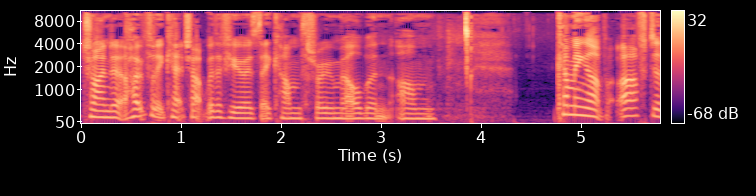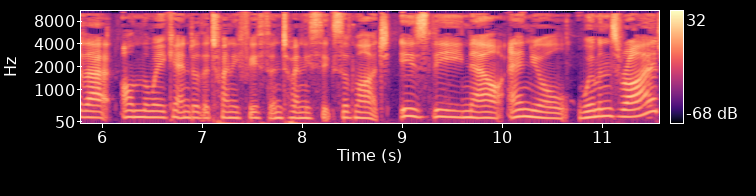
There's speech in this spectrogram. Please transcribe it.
trying to hopefully catch up with a few as they come through Melbourne. Um, coming up after that on the weekend of the 25th and 26th of March is the now annual Women's Ride.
